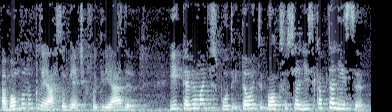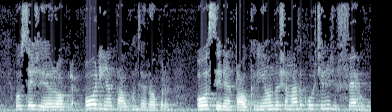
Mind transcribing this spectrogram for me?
a bomba nuclear soviética foi criada e teve uma disputa, então, entre bloco socialista e capitalista, ou seja, a Europa Oriental contra a Europa Ocidental, criando a chamada Cortina de Ferro,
